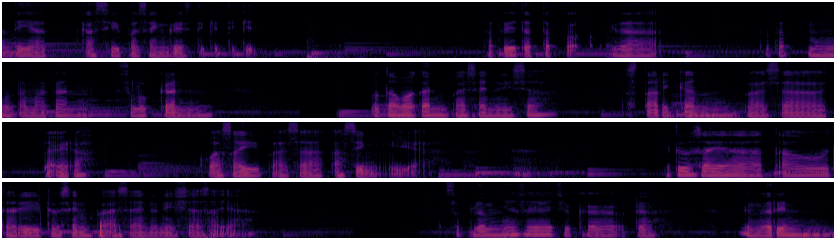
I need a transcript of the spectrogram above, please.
nanti ya kasih bahasa Inggris dikit-dikit tapi tetap kok kita tetap mengutamakan slogan Utamakan bahasa Indonesia, lestarikan bahasa daerah, kuasai bahasa asing. Iya. Itu saya tahu dari dosen bahasa Indonesia saya. Sebelumnya saya juga udah dengerin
